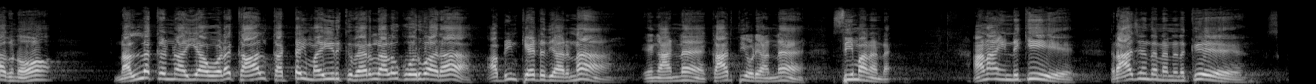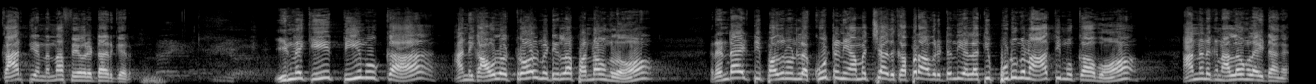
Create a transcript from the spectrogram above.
ஆகணும் நல்ல கண்ணு ஐயாவோட கால் கட்டை மயிருக்கு விரல் அளவுக்கு வருவாரா? அப்படின்னு கேட்டது யாருன்னா எங்க அண்ணன் கார்த்தியோட அண்ணன் சீமான் அண்ணன். ஆனா இன்னைக்கு ராஜேந்திரன் அண்ணனுக்கு கார்த்தி அண்ணன் தான் ஃபேவரட்டா இருக்காரு. இன்னைக்கு திமுக அன்னைக்கு அவ்வளவு ட்ரோல் மெட்டீரியலா பண்ணவங்களும் ரெண்டாயிரத்தி பதினொன்னுல கூட்டணி அமைச்சு அதுக்கப்புறம் அவர்கிட்ட இருந்து எல்லாத்தையும் பிடுங்கணும் அதிமுகவும் அண்ணனுக்கு நல்லவங்களாயிட்டாங்க.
